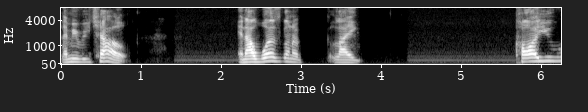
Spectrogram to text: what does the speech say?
Let me reach out, and I was gonna like call you,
